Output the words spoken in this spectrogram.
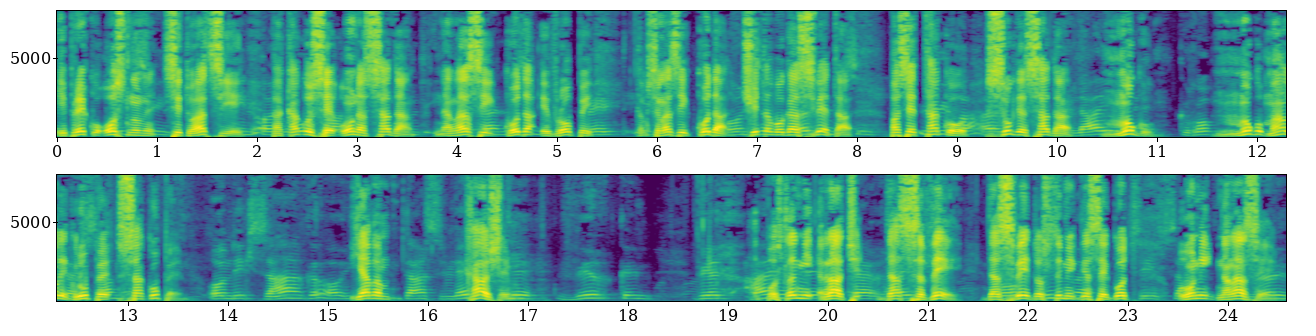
i preko osnovne situacije, pa kako se ona sada nalazi koda Europe, kako se nalazi koda čitavoga svijeta, pa se tako svugdje sada mogu, mogu male grupe sakupe. Ja vam kažem, posljednji rad da sve, da sve dostigne gdje se god oni nalaze.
